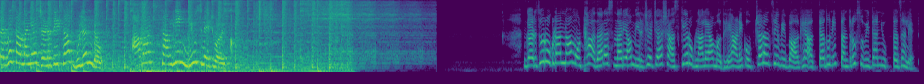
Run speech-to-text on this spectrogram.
सर्वसामान्य जनतेचा बुलंद. आवाज सांगली न्यूज नेटवर्क. गरजू रुग्णांना मोठा आधार असणाऱ्या मिरजेच्या शासकीय रुग्णालयामध्ये अनेक उपचारांचे विभाग हे अत्याधुनिक तंत्रसुविधांयुक्त झाले आहेत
